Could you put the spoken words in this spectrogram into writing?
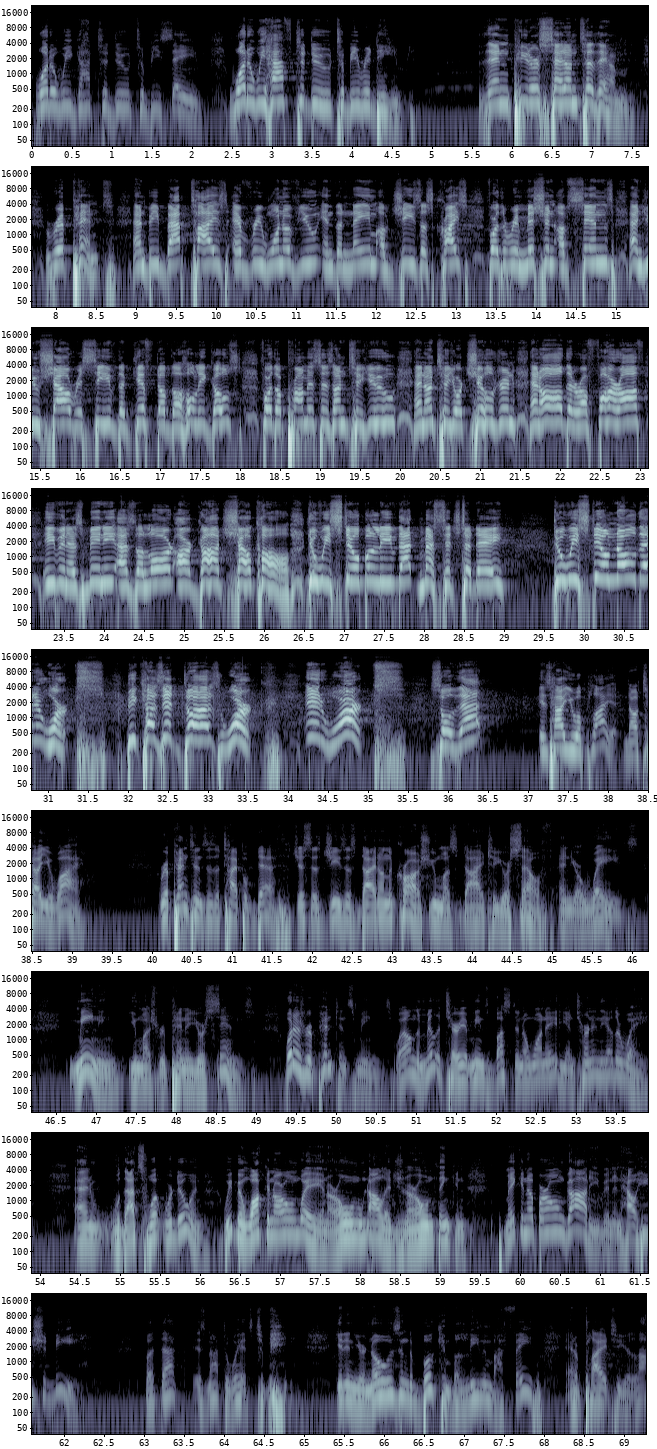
What do we got to do to be saved? What do we have to do to be redeemed? Then Peter said unto them, repent and be baptized, every one of you, in the name of Jesus Christ for the remission of sins, and you shall receive the gift of the Holy Ghost. For the promises unto you and unto your children and all that are afar off, even as many as the Lord our God shall call. Do we still believe that message today? Do we still know that it works? Because it does work. It works. So that is how you apply it, and I'll tell you why. Repentance is a type of death. Just as Jesus died on the cross, you must die to yourself and your ways, meaning you must repent of your sins. What does repentance mean? Well, in the military, it means busting a 180 and turning the other way. And well, that's what we're doing. We've been walking our own way in our own knowledge and our own thinking, making up our own God even and how he should be. But that is not the way it's to be getting your nose in the book and believing by faith and apply it to your life.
